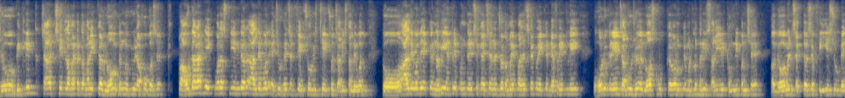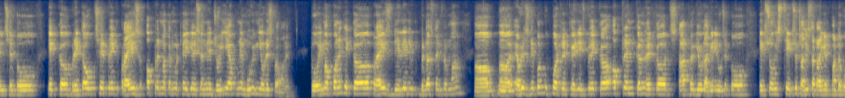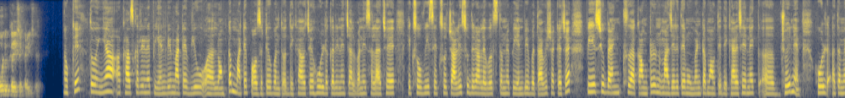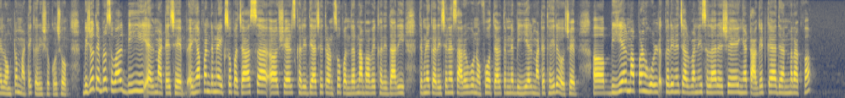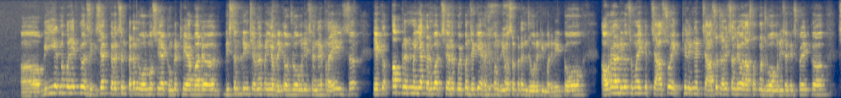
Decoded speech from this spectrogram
જો વીકલી ચાર્જ છે એટલા માટે તમારે એક લોંગ ટર્મનો વ્યૂ રાખવો પડશે. તો આવનારા એક વર્ષની અંદર આ લેવલ એચીવ થઈ શકશે એકસો વીસથી એકસો ચાલીસના લેવલ તો આ લેવલે એક નવી એન્ટ્રી પણ કરી શકાય છે અને જો તમારી પાસે છે તો એક ડેફિનેટલી હોલ્ડ કરીને ચાલવું જોઈએ લોસ બુક કરવાનું કે મતલબ એની સારી એવી કંપની પણ છે ગવર્મેન્ટ સેક્ટર છે પીએસયુ બેંક છે, તો એક બ્રેકઆઉટ છે, તો એક પ્રાઇસ અપ ટ્રેન્ડમાં કન્વર્ટ થઈ ગઈ છે અને જોઈએ આપણે મૂવિંગ એવરેજ પ્રમાણે. તો એમાં પણ એક પ્રાઇસ ડેલીની બધા ટાઈમ ફ્રેમમાં એવરેજની પણ ઉપર ટ્રેડ કરી રહી છે. તો એક અપ ટ્રેન્ડ એક સ્ટાર્ટ થઈ ગયું લાગી રહ્યું છે. તો એકસો વીસથી એકસો ચાલીસના ટાર્ગેટ માટે હોલ્ડ કરી શકાય છે. ઓકે તો અહીંયા ખાસ કરીને પીએનબી માટે વ્યૂ લોંગ ટર્મ માટે પોઝિટિવ બનતો દેખાયો છે. હોલ્ડ કરીને ચાલવાની સલાહ છે. એકસો વીસ, એકસો ચાલીસ સુધીના લેવલ્સ તમને પીએનબી બતાવી શકે છે. પીએસયુ બેંક કાઉન્ટરમાં જે રીતે મોમેન્ટમ આવતી દેખાડે છે, એને જોઈને હોલ્ડ તમે લોંગ ટર્મ માટે કરી શકો છો. બીજો તેમનો સવાલ બીઈએલ માટે છે. અહીંયા પણ તેમણે એકસો પચાસ શેર્સ ખરીદ્યા છે. ત્રણસો પંદરના ભાવે ખરીદારી તેમણે કરી છે અને સારો એવો નફો અત્યારે તેમને બીઈએલ માટે થઈ રહ્યો છે. બીઈએલમાં પણ હોલ્ડ કરીને ચાલવાની સલાહ રહેશે, અહીંયા ટાર્ગેટ કયા ધ્યાનમાં રાખવા? બીએમાં પણ એક ઝિગઝેક કરેક્શન પેટર્ન ઓલમોસ્ટ અહીંયા કમ્પ્લીટ થયા બાદ ડિસ્ટન્સ ચેનલ પણ અહીંયા બ્રેકઆઉટ જોવા મળી છે અને પ્રાઇસ એક અપ ટ્રેન્ડમાં અહીંયા કન્વર્ટ છે અને કોઈ પણ જગ્યાએ હજુ પણ રિવર્સલ પેટર્ન જોવા નથી મળી રહી. તો આવનારા દિવસોમાં એક ચારસો એકથી લઈને ચારસો ચાલીસના લેવલ આ સ્ટોકમાં જોવા મળી શકે છે. તો એક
